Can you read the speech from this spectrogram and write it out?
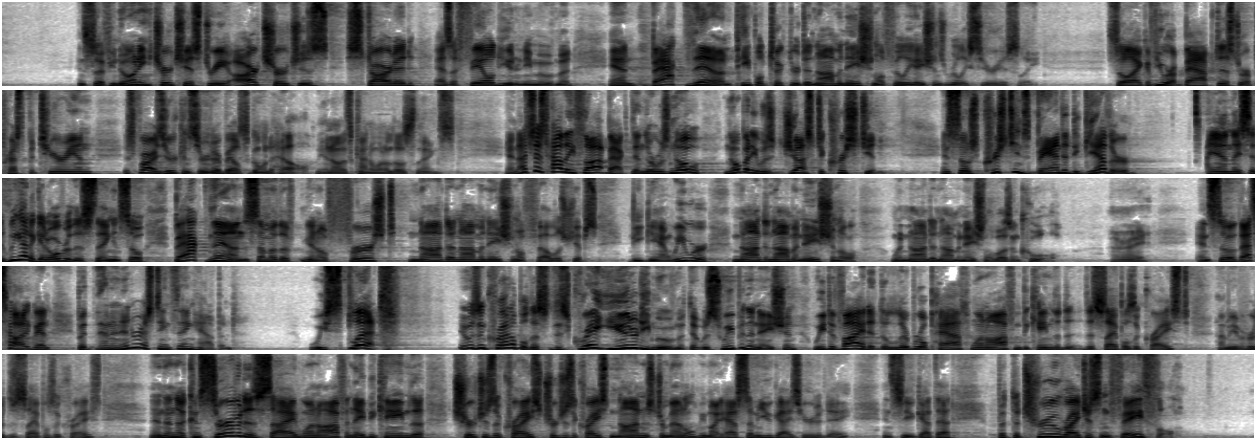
And so, if you know any church history, our churches started as a failed unity movement and back then, people took their denominational affiliations really seriously. So, like, if you were a Baptist or a Presbyterian, as far as you're concerned, everybody else is going to hell. You know, it's kind of one of those things. And that's just how they thought back then. There was no, nobody was just a Christian. And so Christians banded together and they said, we got to get over this thing. And so back then, some of the, you know, first non-denominational fellowships began. We were non-denominational when non-denominational wasn't cool. All right? And so that's how it went. But then an interesting thing happened. We split. It was incredible. This, this great unity movement that was sweeping the nation, we divided. The liberal path went off and became the disciples of Christ. How many have heard the disciples of Christ? And then the conservative side went off and they became the churches of Christ, churches of Christ non instrumental. We might have some of you guys here today, and so you got that. But the true, righteous, and faithful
